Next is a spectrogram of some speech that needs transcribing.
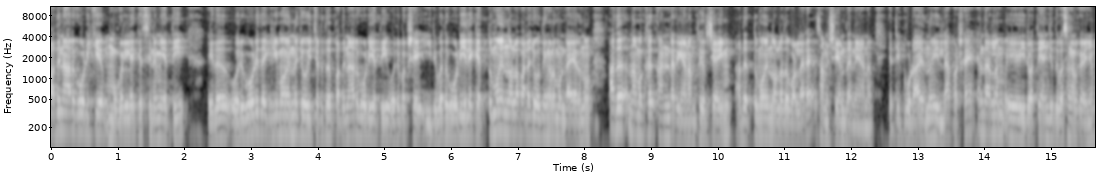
പതിനാറ് കോടിക്ക് മുകളിലേക്ക് സിനിമ എത്തി. ഇത് ഒരു കോടി തികയുമോ എന്ന് ചോദിച്ചെടുത്ത് പതിനാറ് കോടി എത്തി. ഒരുപക്ഷെ ഇരുപത് കോടിയിലേക്ക് എത്തുമോ എന്നുള്ള പല ചോദ്യങ്ങളും ഉണ്ടായിരുന്നു. അത് നമുക്ക് കണ്ടറിയണം. തീർച്ചയായും അത് എത്തുമോ എന്നുള്ളത് വളരെ സംശയം തന്നെയാണ്. എത്തിക്കൂടാ എന്നും ഇല്ല. പക്ഷേ എന്തായാലും ഇരുപത്തിയഞ്ച് ദിവസങ്ങൾ കഴിഞ്ഞു.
